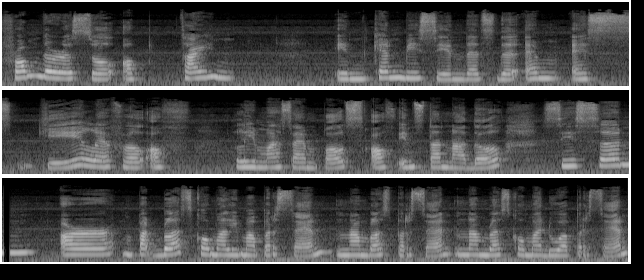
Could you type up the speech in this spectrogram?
from the result obtained it can be seen that the MSG level of 5 samples of instant noodle season are 14,5 persen, 16 persen, 16,2 persen,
